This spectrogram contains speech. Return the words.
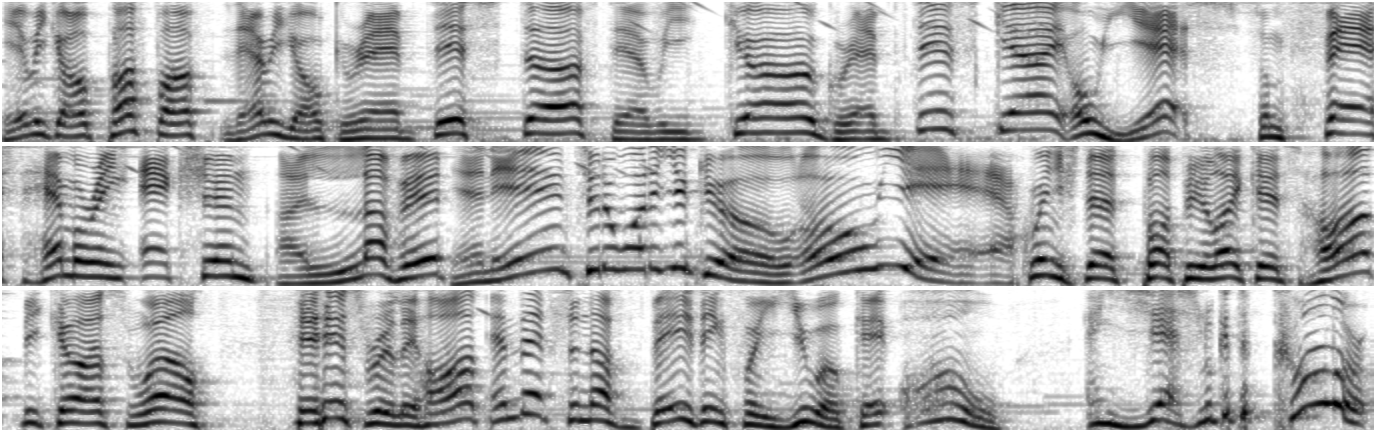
Here we go. Puff, puff. There we go. Grab this stuff. There we go. Grab this guy. Oh, yes. Some fast hammering action. I love it. And into the water you go. Oh, yeah. Quench that puppy like it's hot because, well, it is really hot. And that's enough bathing for you, okay? Oh. And yes, look at the color.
